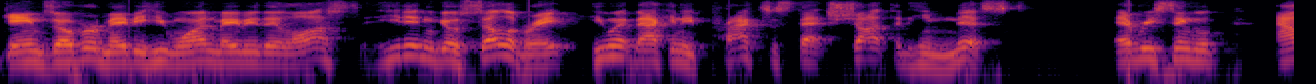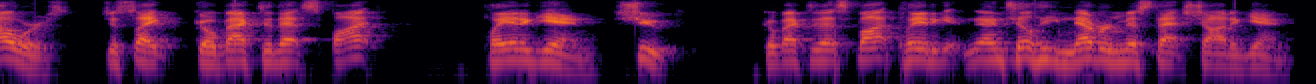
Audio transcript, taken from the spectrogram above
game's over. Maybe he won, maybe they lost. He didn't go celebrate. He went back and he practiced that shot that he missed every single hours. Just like go back to that spot, play it again, shoot, go back to that spot, play it again until he never missed that shot again.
